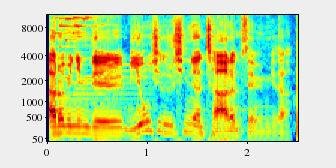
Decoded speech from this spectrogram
아로미님들 미용시술 10년차 아름쌤입니다.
